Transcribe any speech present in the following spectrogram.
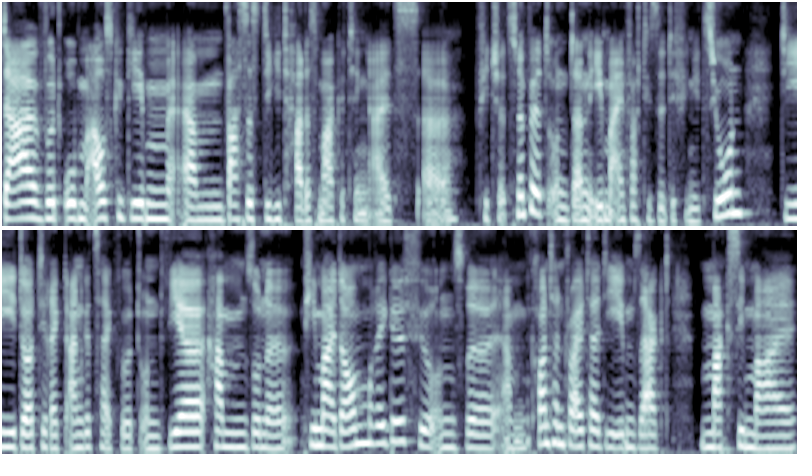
Da wird oben ausgegeben, ähm, was ist digitales Marketing als äh, Featured Snippet und dann eben einfach diese Definition, die dort direkt angezeigt wird. Und wir haben so eine Pi mal Daumen-Regel für unsere ähm, Content Writer, die eben sagt, maximal,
